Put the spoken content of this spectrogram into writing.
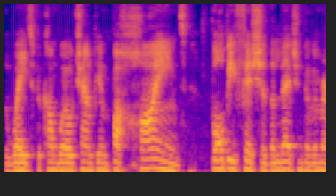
the way to become world champion behind Bobby Fischer, the legend of America.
